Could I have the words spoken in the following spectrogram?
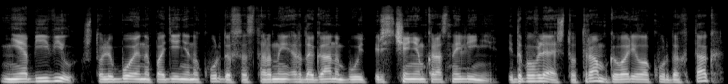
не объявил, что любое нападение на курдов со стороны Эрдогана будет пересечением красной линии. И добавляет, что Трамп говорил о курдах так,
